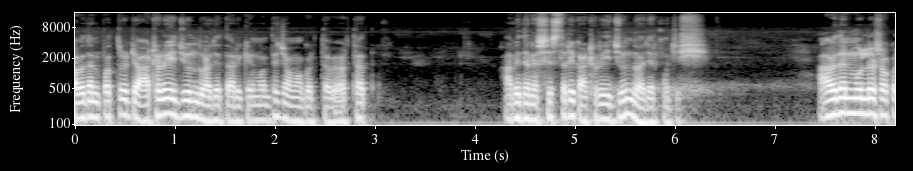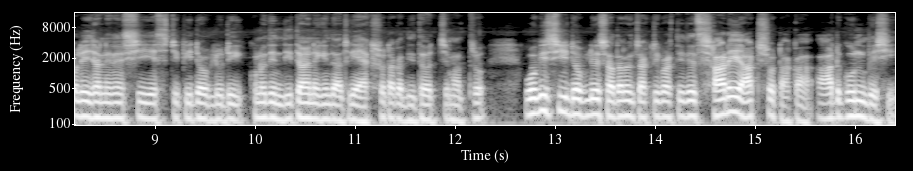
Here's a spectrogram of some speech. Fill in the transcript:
আবেদনপত্রটি আঠেরোই জুন দু হাজার তারিখের মধ্যে জমা করতে হবে, অর্থাৎ আবেদনের শেষ তারিখ আঠেরোই জুন দু হাজার পঁচিশ। আবেদন মূল্য সকলেই জানেন, এসসি, এসটি, পিডব্লিউডি কোনো দিন দিতে হয় না কিন্তু আজকে একশো টাকা দিতে হচ্ছে মাত্র। ওবিসি ডব্লিউ সাধারণ চাকরি প্রার্থীদের সাড়ে আটশো টাকা, আট গুণ বেশি।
